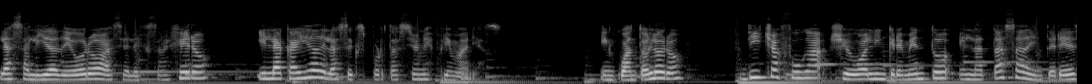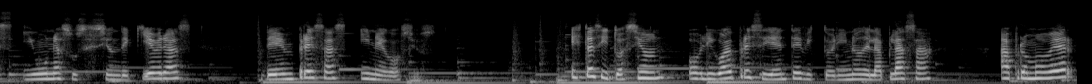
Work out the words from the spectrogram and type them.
la salida de oro hacia el extranjero y la caída de las exportaciones primarias. En cuanto al oro, dicha fuga llevó al incremento en la tasa de interés y una sucesión de quiebras de empresas y negocios. Esta situación obligó al presidente Victorino de la Plaza a promover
